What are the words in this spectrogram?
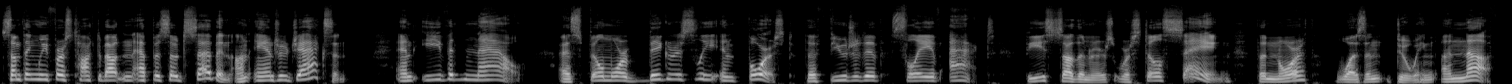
something we first talked about in episode 7 on Andrew Jackson. And even now, as Fillmore vigorously enforced the Fugitive Slave Act, these Southerners were still saying the North wasn't doing enough.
